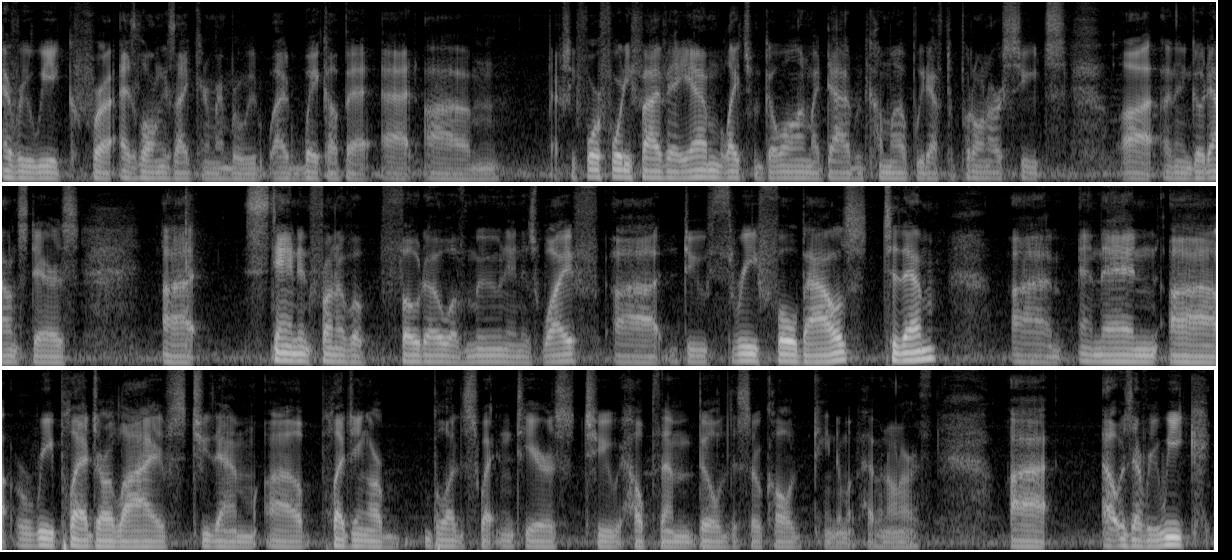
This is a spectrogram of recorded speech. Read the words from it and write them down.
every week for as long as I can remember, we'd, I'd wake up at at um, actually 4:45 a.m. Lights would go on. My dad would come up. We'd have to put on our suits uh, and then go downstairs. Uh, stand in front of a photo of Moon and his wife, uh, do three full bows to them, um, and then uh, repledge our lives to them, uh, pledging our blood, sweat, and tears to help them build the so-called kingdom of heaven on earth. Uh, that was every week.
